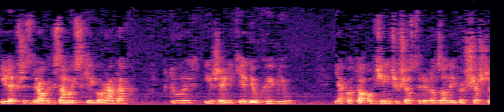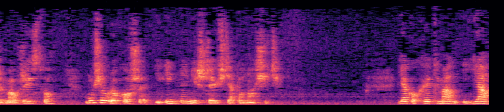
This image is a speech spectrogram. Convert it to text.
ile przy zdrowych zamojskiego radach, których, jeżeli kiedy uchybił, jako to o wzięciu siostry rodzonej bez siostrze w małżeństwo, musiał rokosze i inne nieszczęścia ponosić. Jako hetman Jan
